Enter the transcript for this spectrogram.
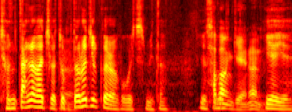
저는 달러 가치가 좀 네. 떨어질 거라고 보고 있습니다. 하반기에는 예, 예.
